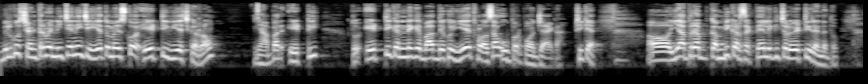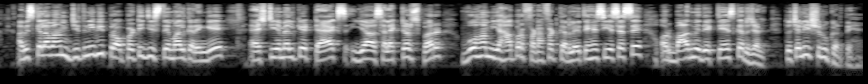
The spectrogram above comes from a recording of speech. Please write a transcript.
बिल्कुल सेंटर में नीचे नहीं चाहिए तो मैं इसको एट्टी वी एच कर रहा हूँ। यहाँ पर एट्टी तो 80 करने के बाद देखो ये थोड़ा सा ऊपर पहुँच जाएगा ठीक है और या फिर अब कम भी कर सकते हैं लेकिन चलो 80 रहने दो अब इसके अलावा हम जितनी भी प्रॉपर्टीज़ इस्तेमाल करेंगे एच के टैक्स या सेलेक्टर्स पर वो हम यहाँ पर फटाफट कर लेते हैं सीएसएस से और बाद में देखते हैं इसका रिज़ल्ट तो चलिए शुरू करते हैं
